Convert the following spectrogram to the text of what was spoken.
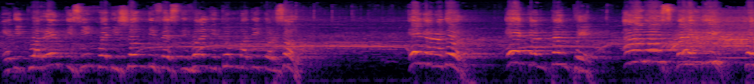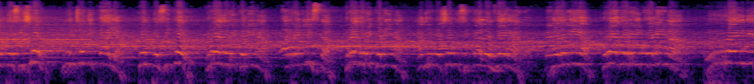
è di 45 edición di Festival di Tumba di Corsou. Es ganador, es cantante. Amos Valentín, composición, Mucho Nicaya, compositor, Gregory Colina, arreglista, Gregory Colina, agrupación musical Los Vega, melodía, Gregory Colina, rey de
